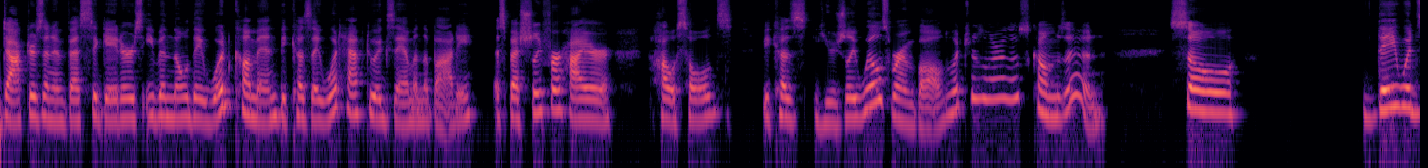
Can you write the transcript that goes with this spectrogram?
doctors and investigators, even though they would come in because they would have to examine the body, especially for higher households, because usually wills were involved, which is where this comes in. So they would,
